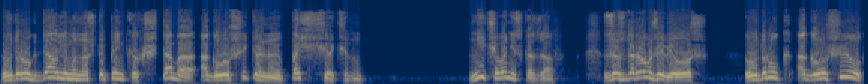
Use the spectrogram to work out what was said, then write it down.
вдруг дал ему на ступеньках штаба оглушительную пощечину. Ничего не сказав, за здоров живешь, вдруг оглушил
